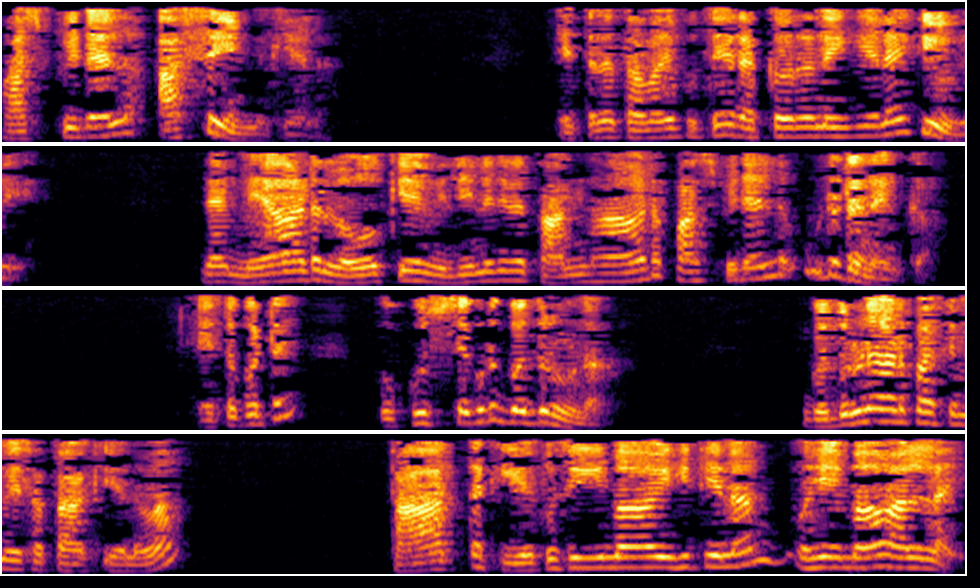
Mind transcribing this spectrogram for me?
හොස්පිටල් අස්සේ ඉන්න කියලා. එතන තමයි පුතේ රැකවරණය කියලා කිව්වේ. දැන් මෙයාට ලෝකයේ විඳින දේ තණ්හාවට හොස්පිටල් උඩට නැග්ගා. එතකොට උකුස්සෙකුට ගොදුරු වුණා. ගොදුරු වුණාට පස්සේ මේ සතා කියනවා තාත්තා කියපු සීමාවේ හිටියනම් ඔහේ මාව අල්ලයි.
